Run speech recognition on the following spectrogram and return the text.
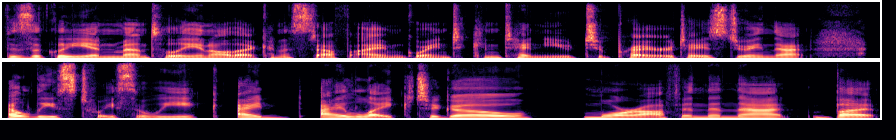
physically and mentally and all that kind of stuff i'm going to continue to prioritize doing that at least twice a week. I i like to go more often than that but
